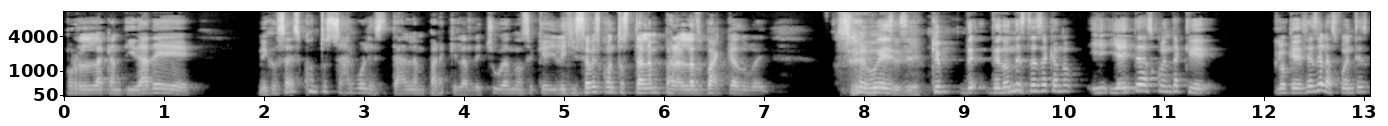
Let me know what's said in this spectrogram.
por la cantidad de. Me dijo, ¿sabes cuántos árboles talan para que las lechugas no sé qué? Y le dije, ¿sabes cuántos talan para las vacas, güey? O sea, güey, Sí, sí. ¿qué- de, de dónde estás sacando? Y, y ahí te das cuenta que lo que decías de las fuentes,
